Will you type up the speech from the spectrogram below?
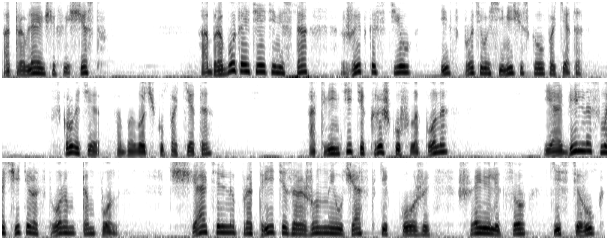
отравляющих веществ обработайте эти места жидкостью из противохимического пакета. Вскройте оболочку пакета, Отвинтите крышку флакона и обильно смочите раствором тампон. Тщательно протрите зараженные участки кожи, шею, лицо, кисти рук,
